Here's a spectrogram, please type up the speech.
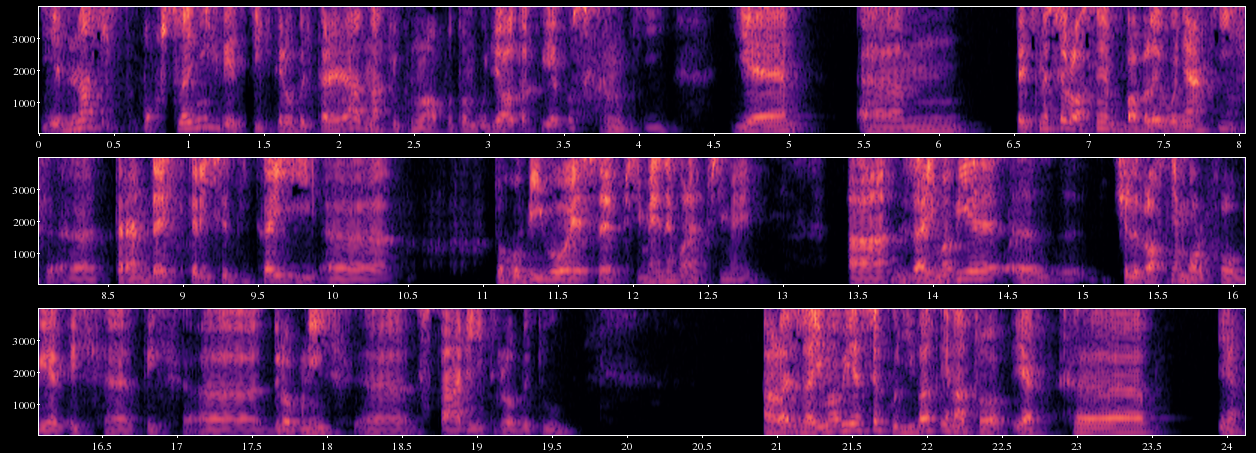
jedna z posledních věcí, kterou bych tady rád naťuknul a potom udělal takový jako schrnutí, je, um, teď jsme se vlastně bavili o nějakých uh, trendech, které se týkají uh, toho vývoje, jestli je přímý nebo nepřímý. A zajímavý je, čili vlastně morfologie těch, těch drobných stádií trilobitů, ale zajímavé je se podívat i na to, jak, jak,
